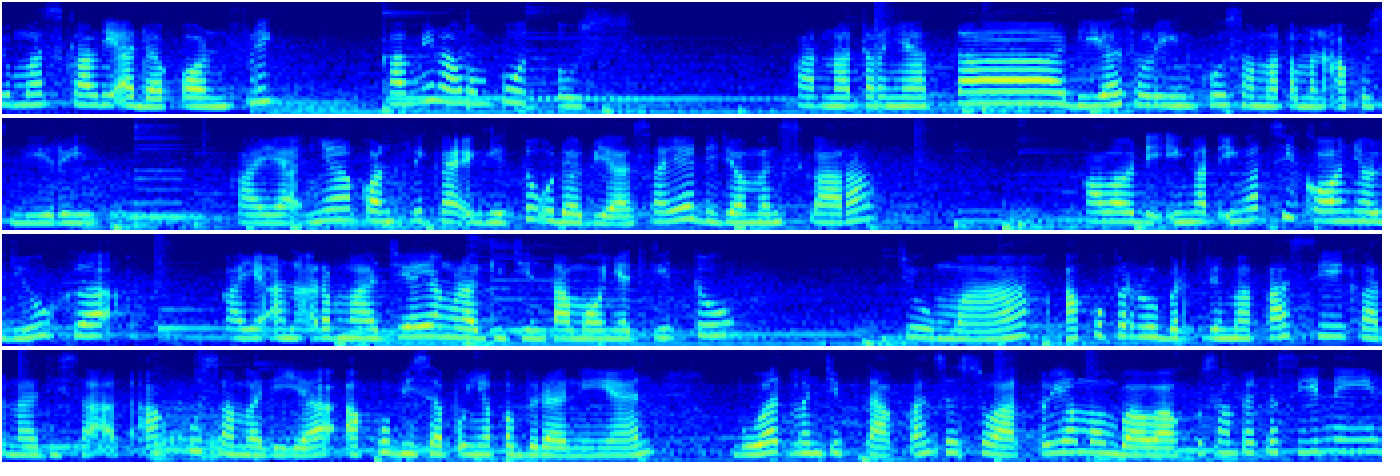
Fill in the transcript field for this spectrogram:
Cuma sekali ada konflik, kami langsung putus. Karena ternyata dia selingkuh sama teman aku sendiri. Kayaknya konflik kayak gitu udah biasa ya di zaman sekarang. Kalau diingat-ingat sih konyol juga. Kayak anak remaja yang lagi cinta monyet gitu. Cuma aku perlu berterima kasih karena di saat aku sama dia, aku bisa punya keberanian buat menciptakan sesuatu yang membawaku sampai ke sini.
